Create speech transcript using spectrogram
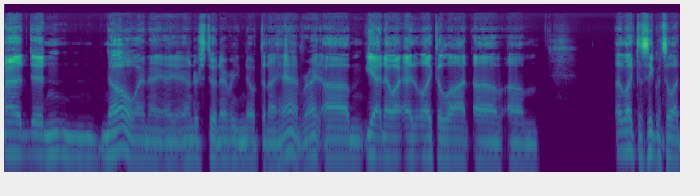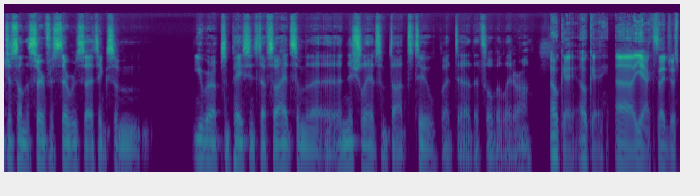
uh, no, and I, I, understood every note that I had. Right? Um, yeah, no, I, I liked a lot. Uh, um, I liked the sequence a lot. Just on the surface, there was, I think, some. You brought up some pacing stuff, so I had some of the initially had some thoughts too, but uh, that's a little bit later on. Okay, okay, uh, yeah, because I just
